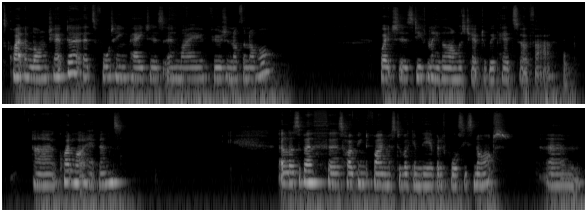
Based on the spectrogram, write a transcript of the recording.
it's quite a long chapter. It's 14 pages in my version of the novel, which is definitely the longest chapter we've had so far. Uh, quite a lot happens. Elizabeth is hoping to find Mr. Wickham there, but of course he's not. Um,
